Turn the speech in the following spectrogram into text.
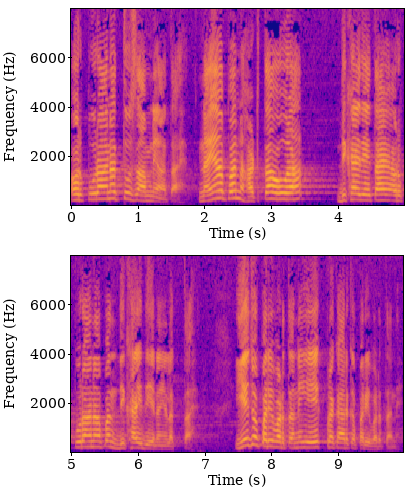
और पुरानत्व सामने आता है। नयापन हटता हो रहा दिखाई देता है और पुरानापन दिखाई देने लगता है। ये जो परिवर्तन है, ये एक प्रकार का परिवर्तन है।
